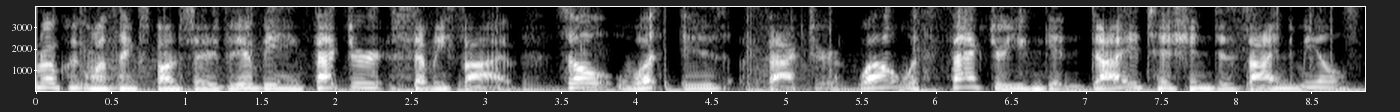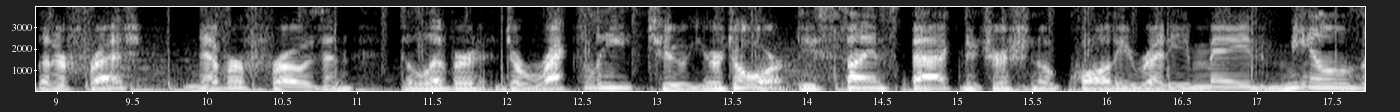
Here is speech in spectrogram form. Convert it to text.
real quick, I want to thank sponsor today's video being Factor 75. So, what is Factor? Well, with Factor, you can get dietitian designed meals that are fresh, never frozen, delivered directly to your door. These science-backed, nutritional, quality, ready-made meals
